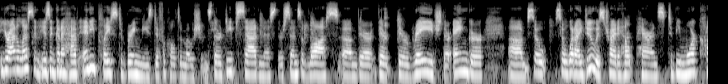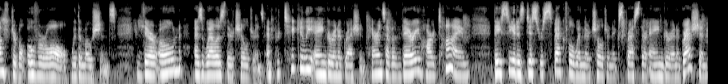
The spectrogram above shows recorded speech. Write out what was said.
your adolescent isn't going to have any place to bring these difficult emotions their deep sadness their sense of loss um, their their their rage their anger um, so, so what I do is try to help parents to be more comfortable overall with emotions, their own as well as their children's, and particularly anger and aggression. Parents have a very hard time. They see it as disrespectful when their children express their anger and aggression.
